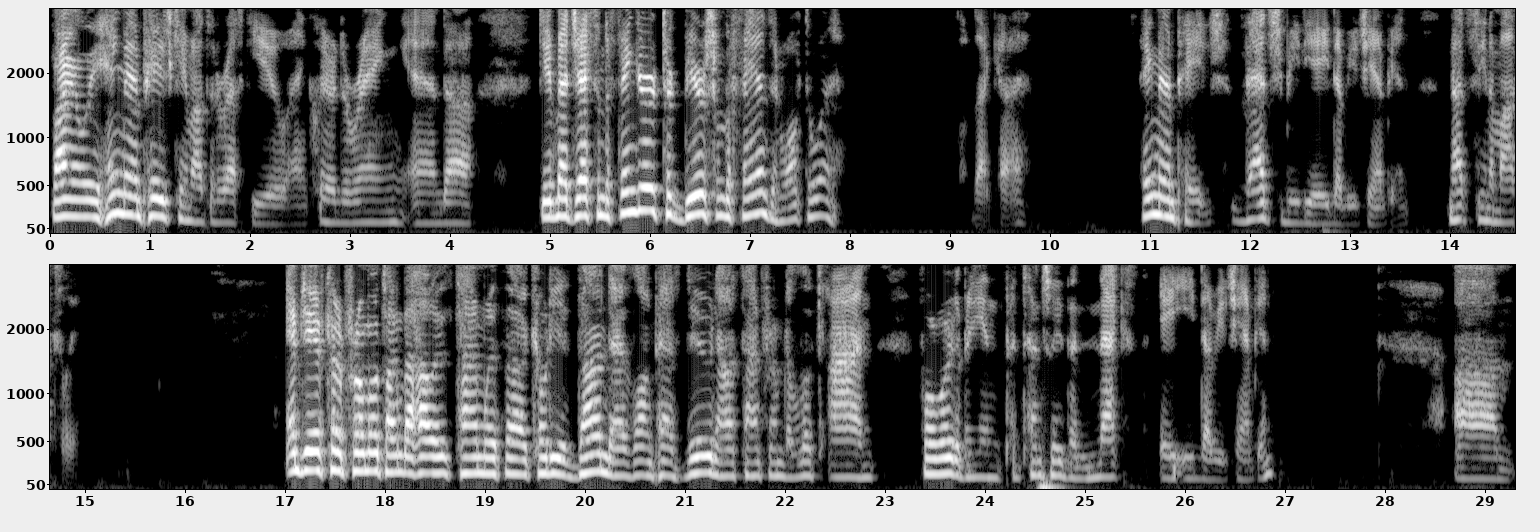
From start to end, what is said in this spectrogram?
Finally, Hangman Page came out to the rescue and cleared the ring and uh, gave Matt Jackson the finger, took beers from the fans, and walked away. Love that guy. Hangman Page, that should be the AEW champion, not Cena Moxley. MJF cut a promo talking about how his time with uh, Cody is done, that is long past due. Now it's time for him to look on forward to being potentially the next AEW champion. Um,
